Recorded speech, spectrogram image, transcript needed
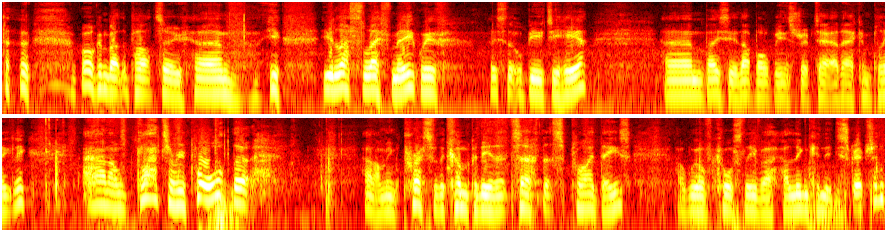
Welcome back to part two. Um, you, you last left me with this little beauty here. Um, basically that bolt being stripped out of there completely. And I'm glad to report that, and I'm impressed with the company that, uh, that supplied these. I will of course leave a, a link in the description.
